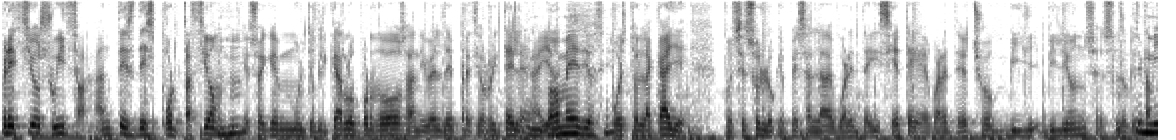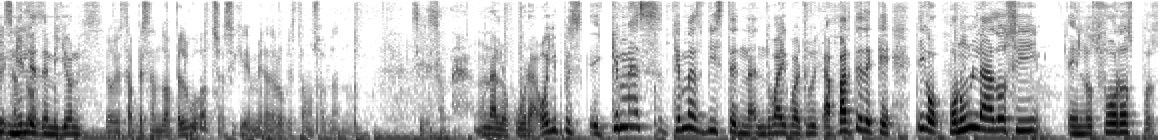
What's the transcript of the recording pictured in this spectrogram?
precio suiza antes de exportación, que eso hay que multiplicarlo por dos a nivel de precio retailer. En promedio, sí. Puesto en la calle, pues eso es lo que pesa la 47, 48 billones, es lo que está pesando. Miles de millones. Lo que está pesando Apple Watch, así que mira de lo que estamos hablando. Sí, es una, locura. Oye, pues, ¿qué más, qué más viste en, Dubai Watch Week? Aparte de que, digo, por un lado sí, en los foros, pues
